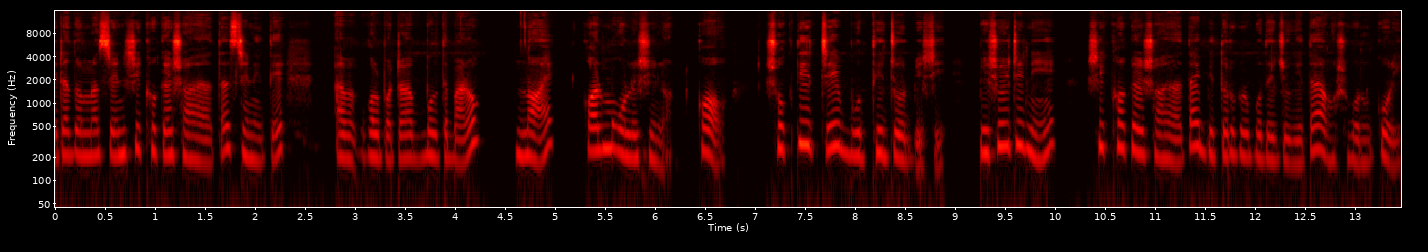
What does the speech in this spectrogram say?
এটা তোমরা শ্রেণি শিক্ষকের সহায়তা শ্রেণীতে গল্পটা বলতে পারো। নয় কর্ম অনুশীলন। ক শক্তির চেয়ে বুদ্ধির জোর বেশি। বিষয়টি নিয়ে শিক্ষকের সহায়তায় বিতর্ক প্রতিযোগিতায় অংশগ্রহণ করি।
